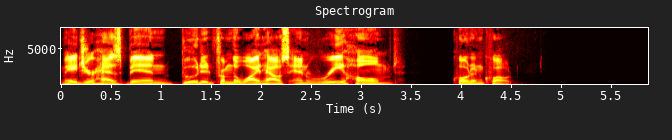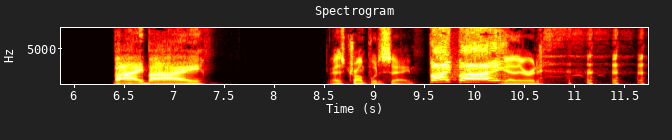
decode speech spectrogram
Major has been booted from the White House and rehomed, quote unquote. Bye bye, as Trump would say. Bye bye. Yeah, there it is.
